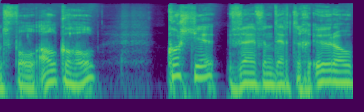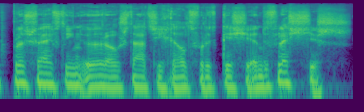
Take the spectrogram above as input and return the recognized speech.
vol alcohol kost je 35 euro plus 15 euro statiegeld voor het kistje en de flesjes.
